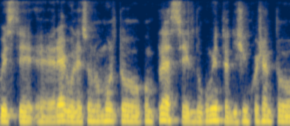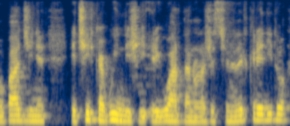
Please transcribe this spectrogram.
queste eh, regole sono molto complesse, il documento è di 500 pagine e circa 15 riguardano la cessione del credito.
